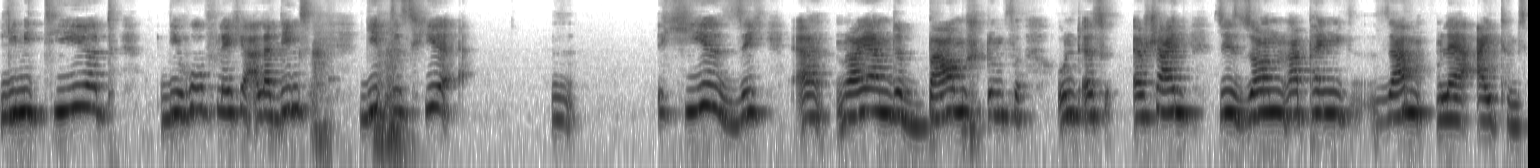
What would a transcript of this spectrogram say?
limitiert die Hoffläche, allerdings gibt es hier, hier sich erneuernde Baumstümpfe und es erscheinen saisonabhängig Sammler-Items.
